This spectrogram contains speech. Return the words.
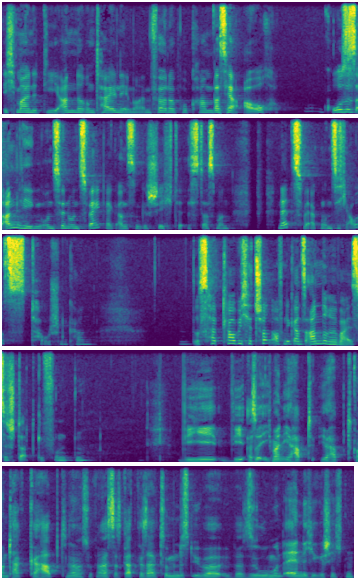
ich meine, die anderen Teilnehmer im Förderprogramm, was ja auch großes Anliegen und Sinn und Zweck der ganzen Geschichte ist, dass man netzwerken und sich austauschen kann. Das hat, glaube ich, jetzt schon auf eine ganz andere Weise stattgefunden. Wie, wie, also ich meine, ihr habt, ihr habt Kontakt gehabt, ne? du hast das gerade gesagt, zumindest über, über Zoom und ähnliche Geschichten.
